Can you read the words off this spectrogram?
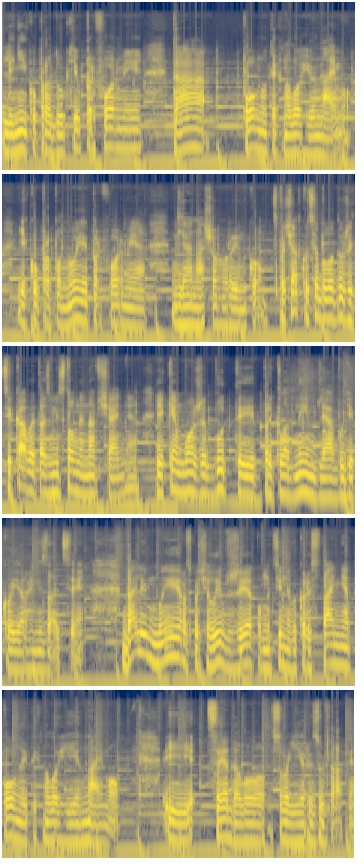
лінійку продуктів перформії та повну технологію найму, яку пропонує перформія для нашого ринку. Спочатку це було дуже цікаве та змістовне навчання, яке може бути прикладним для будь-якої організації. Далі ми розпочали вже повноцінне використання повної технології найму, і це дало свої результати.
